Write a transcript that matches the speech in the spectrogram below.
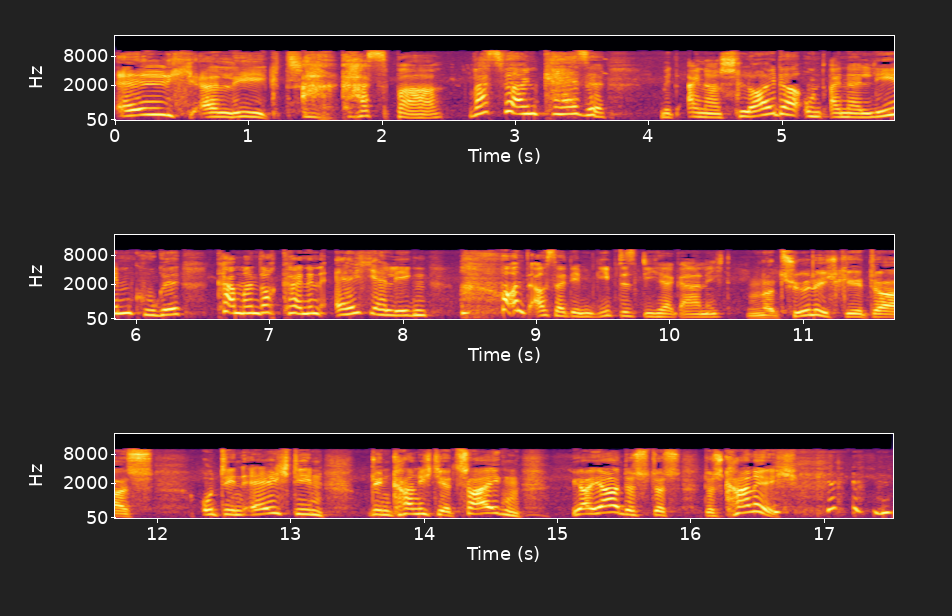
Elch erlegt. Ach, Kaspar, was für ein Käse. Mit einer Schleuder und einer Lehmkugel kann man doch keinen Elch erlegen. Und außerdem gibt es die hier gar nicht. Natürlich geht das. Und den Elch, den, den kann ich dir zeigen. Ja, ja, das, das, das kann ich.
